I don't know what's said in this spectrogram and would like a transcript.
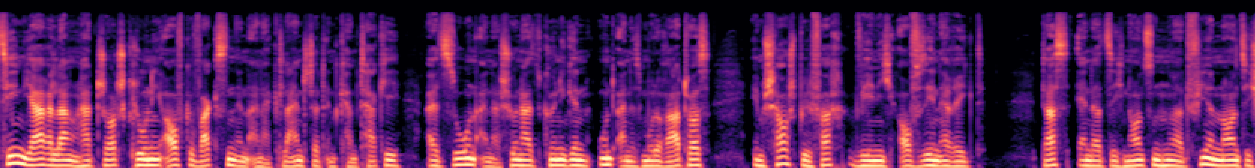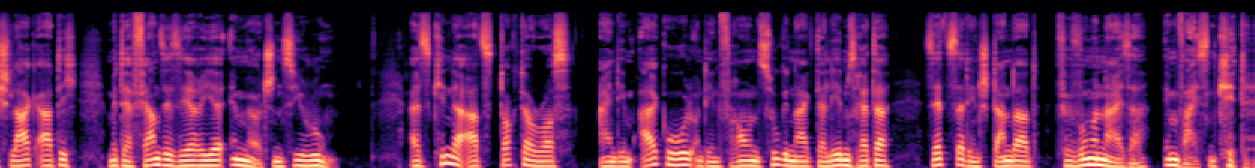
Zehn Jahre lang hat George Clooney aufgewachsen in einer Kleinstadt in Kentucky als Sohn einer Schönheitskönigin und eines Moderators im Schauspielfach wenig Aufsehen erregt. Das ändert sich 1994 schlagartig mit der Fernsehserie Emergency Room. Als Kinderarzt Dr. Ross, ein dem Alkohol und den Frauen zugeneigter Lebensretter, setzt er den Standard für Womanizer im weißen Kittel.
